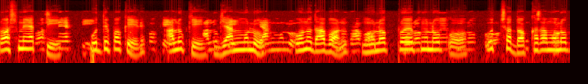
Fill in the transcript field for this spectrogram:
প্রশ্নে একটি উদ্দীপকের আলোকে জ্ঞানমূলক অনুধাবন মূলক প্রয়োগমূলক ও উচ্চ দক্ষতামূলক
